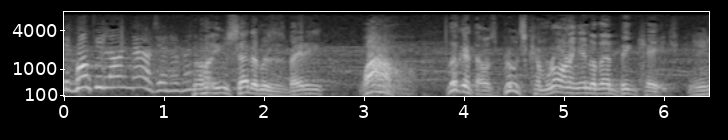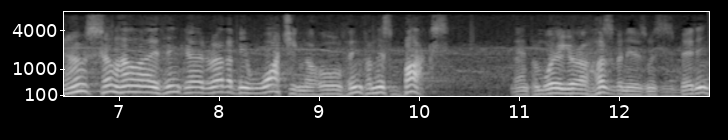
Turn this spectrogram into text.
It won't be long now, gentlemen. Oh, you said it, Mrs. Beatty. Wow. Look at those brutes come roaring into that big cage. You know, somehow I think I'd rather be watching the whole thing from this box than from where your husband is, Mrs. Beatty.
